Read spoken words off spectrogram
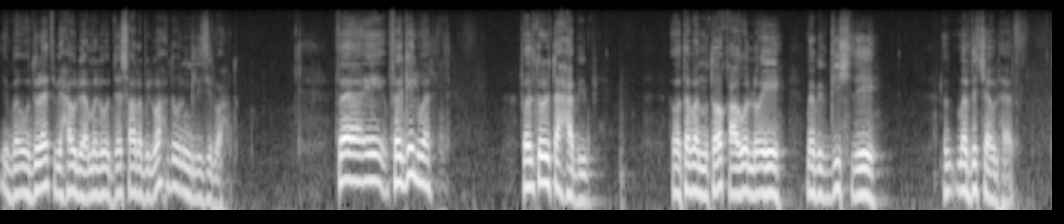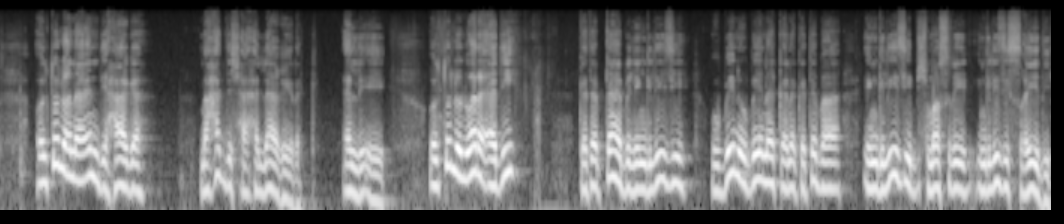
يبقى ودلوقتي بيحاولوا يعملوا قداس عربي لوحده والانجليزي لوحده. فايه؟ فجه الولد. فقلت له يا حبيبي. هو طبعا متوقع أقول له إيه؟ ما بتجيش ليه؟ ما رضيتش أقولها له. قلت له أنا عندي حاجة ما حدش هيحلها غيرك. قال لي إيه؟ قلت له الورقة دي كتبتها بالإنجليزي وبيني وبينك أنا كاتبها إنجليزي مش مصري إنجليزي صعيدي.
